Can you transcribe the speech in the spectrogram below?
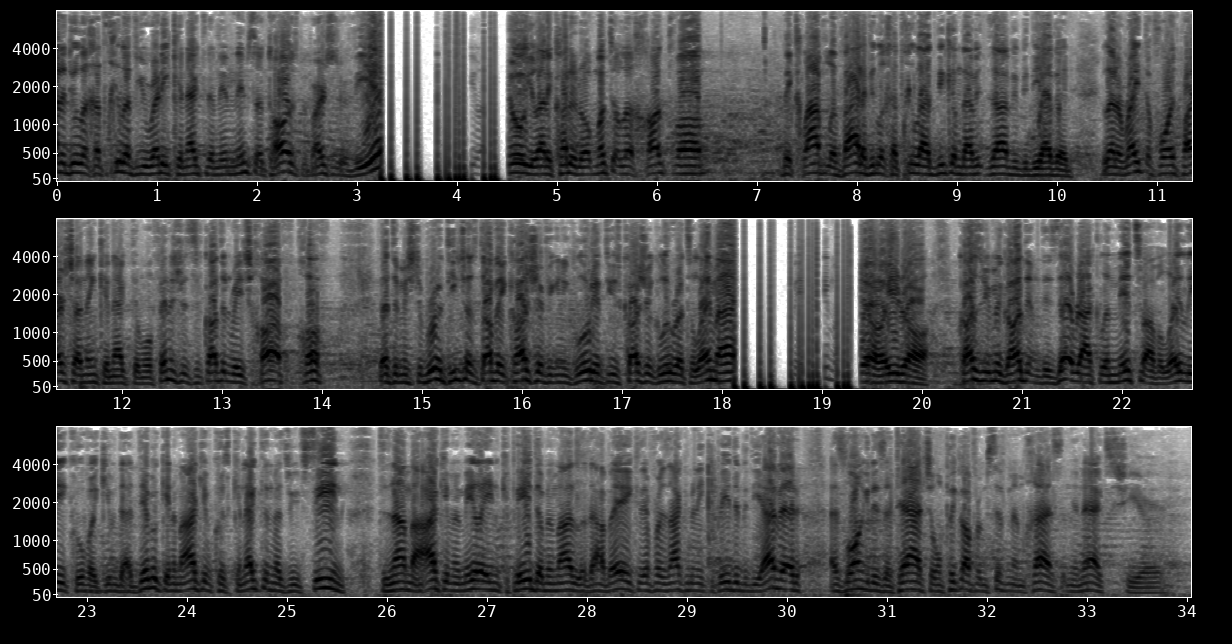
to do lechatchila if you already connected them. Nimsa tos b'parshas reviyah. You let it cut it off. Mutter lechatva. The levad if you lechatchila advikam davi b'diavad. You let it write the fourth parsha and then connect them. We'll finish with sivkat and reish chof chaf that the Mishnah teaches davei kasha if you can include it if you use kasha glue ratzalema. Because we connected them as we've seen to not ma'akim emila in kapeda b'mad l'dabeik therefore it's not going to be kapeda b'diavad as long as it is attached and we'll pick up from sif memches in the next year.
